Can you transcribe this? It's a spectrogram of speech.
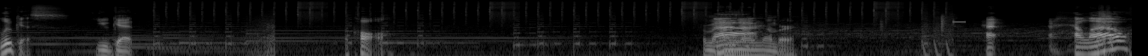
Lucas, you get a call from an Ah. unknown number. Hello?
